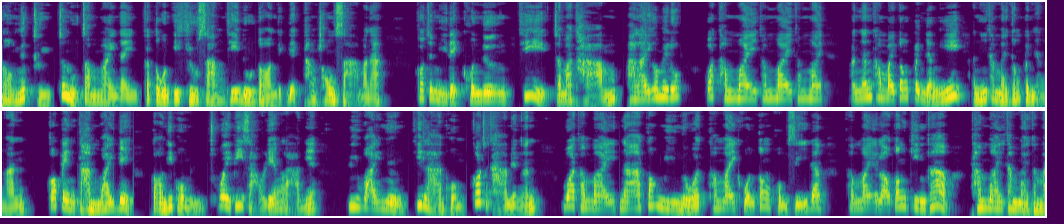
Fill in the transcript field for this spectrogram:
ลองนึกถึงเจ้าหนูจำไม่ในการ์ตูนอีคิวซังที่ดูตอนเด็กๆ ทางช่องสามะนะก็จะมีเด็กคนหนึ่งที่จะมาถามอะไรก็ไม่รู้ ว่าทำไมทำไมทำไม อันนั้นทำไมต้องเป็นอย่างนี้ อันนี้ทำไมต้องเป็นอย่างนั้น ก็เป็นตามวัยเด็ก ตอนที่ผมช่วยพี่สาวเลี้ยงหลานเนี่ยมีวัยหนึ่งที่หลานผมก็จะถามอย่างนั้น ว่าทำไมน้าต้องมีหนวดทำไมควรต้องผมสีดำทำไมเราต้องกินข้าวทำไมทำไมทำไม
